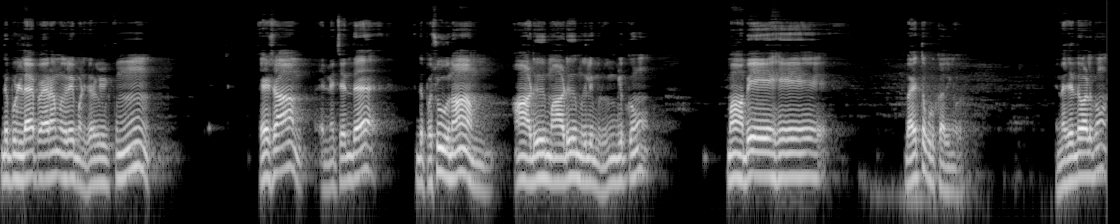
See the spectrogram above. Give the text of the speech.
இந்த பிள்ளை பேரா முதலே மனிதர்களுக்கும் ஏஷாம் என்னை சேர்ந்த இந்த பசுனாம் ஆடு மாடு முதலிய மிருகங்களுக்கும் மா பேஹே பயத்தை கொடுக்காதீங்க ஒரு என்னை சேர்ந்தவாளுக்கும்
